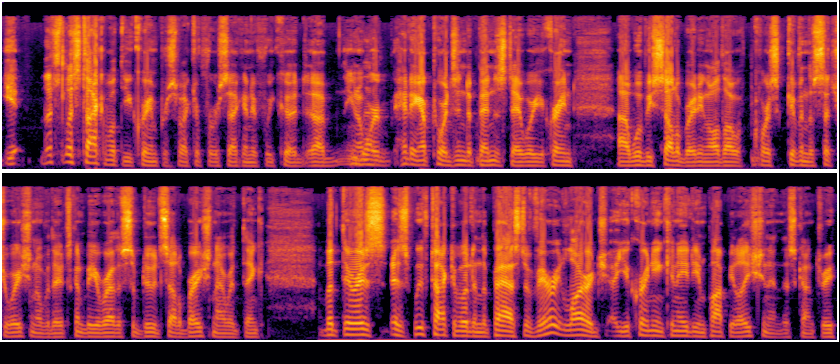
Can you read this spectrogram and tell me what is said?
Yeah, let's let's talk about the Ukraine perspective for a second, if we could. Uh, you know, we're heading up towards Independence Day, where Ukraine uh, will be celebrating. Although, of course, given the situation over there, it's going to be a rather subdued celebration, I would think. But there is, as we've talked about in the past, a very large uh, Ukrainian Canadian population in this country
